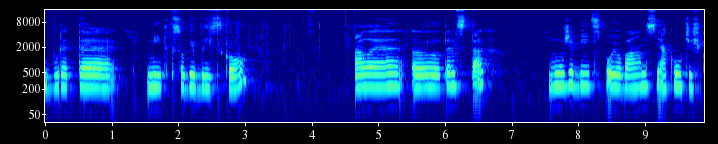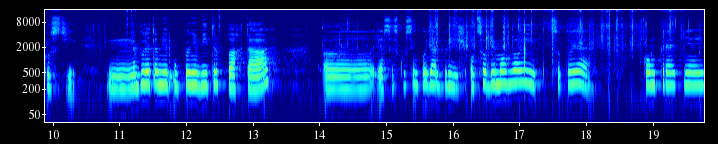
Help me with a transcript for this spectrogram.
budete mít k sobě blízko, ale uh, ten vztah může být spojován s nějakou těžkostí. Nebudete mít úplně vítr v plachtách. Uh, já se zkusím podívat blíž, o co by mohlo jít, co to je konkrétně,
